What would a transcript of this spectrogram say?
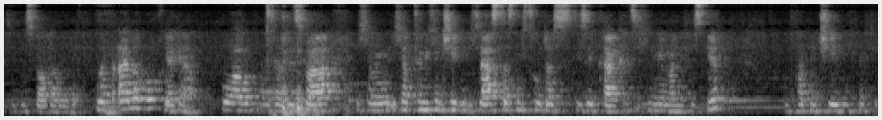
Also das war dann weg. Nach einer Woche? Ja, genau. Wow. Also das war, ich, ich habe für mich entschieden, ich lasse das nicht so, dass diese Krankheit sich in mir manifestiert und habe entschieden, ich möchte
